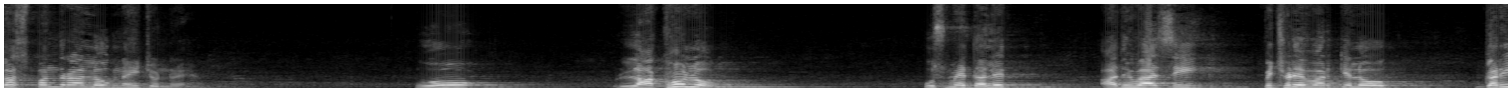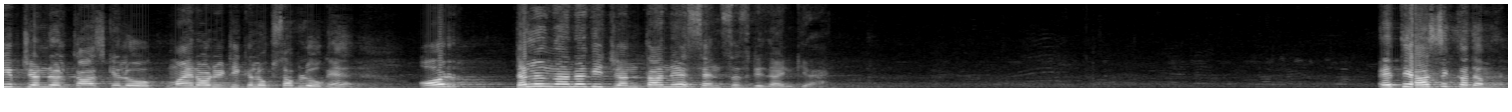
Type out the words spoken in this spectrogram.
10-15 लोग नहीं चुन रहे हैं। वो लाखों लोग, उसमें दलित, आदिवासी, पिछड़े वर्ग के लोग, गरीब जनरल कास्ट के लोग, माइनॉरिटी के लोग सब लोग हैं और तेलंगाना की जनता ने सेंसस डिज़ाइन किया है। ऐतिहासिक कदम है।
